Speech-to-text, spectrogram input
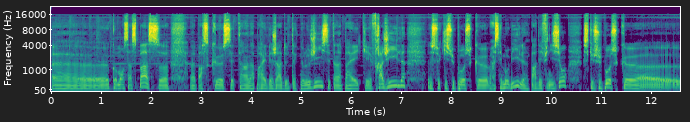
euh, comment ça se passe? Euh, Parce que c'est un appareil déjà de technologie, c'est un appareil qui est fragile, ce qui suppose que ben, c'est mobile par définition, ce qui suppose que euh,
